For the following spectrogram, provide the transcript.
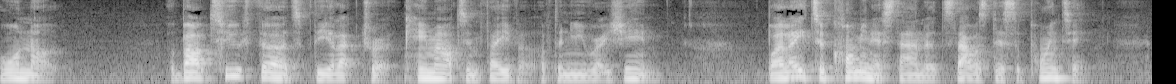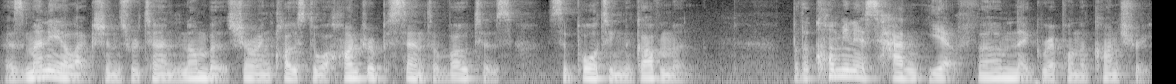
or no? About two thirds of the electorate came out in favour of the new regime. By later communist standards, that was disappointing, as many elections returned numbers showing close to 100% of voters supporting the government but the communists hadn't yet firmed their grip on the country,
